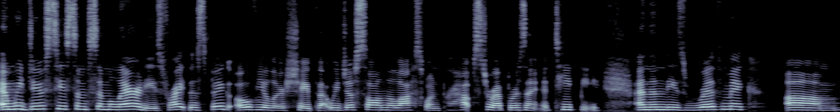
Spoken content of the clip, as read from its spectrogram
and we do see some similarities, right? This big ovular shape that we just saw in the last one, perhaps to represent a teepee. And then these rhythmic um,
